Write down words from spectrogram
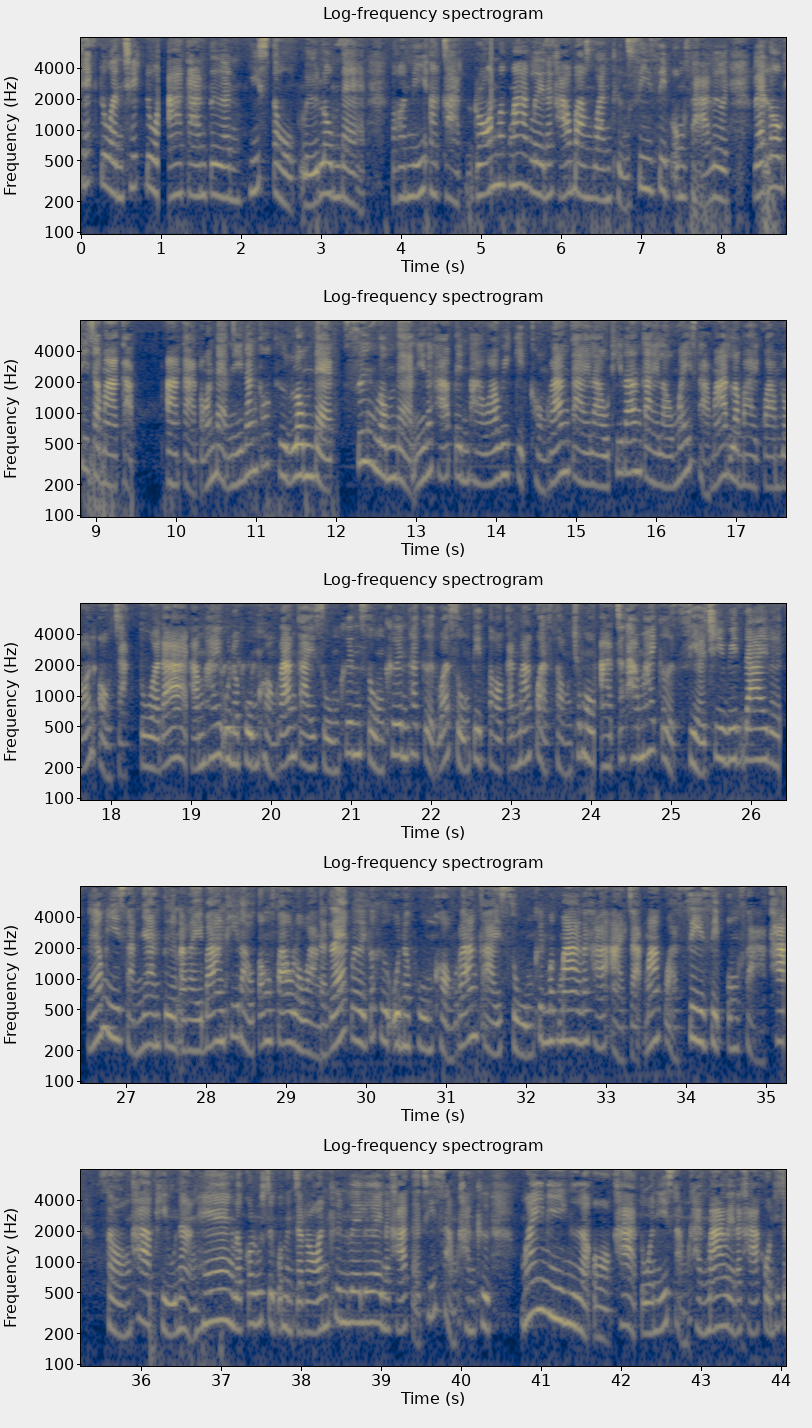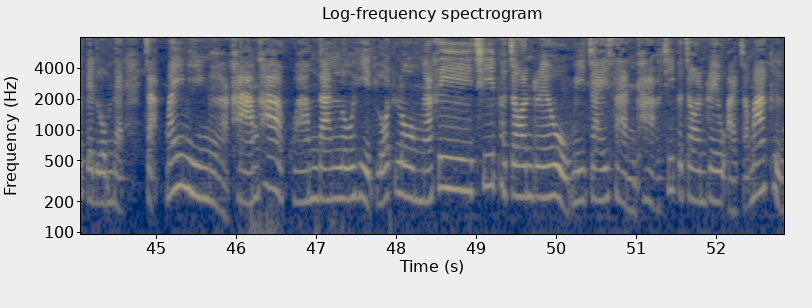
เช็คด่วนเช็คด่วนอาการเตือนฮิสโตกหรือลมแดด ตอนนี้อากาศร้อนมาก ๆ เลยนะคะ บางวันถึง 40 องศาเลย และโรคที่จะมากับอากาศร้อนแบบนี้นั่นก็คือลมแดด ซึ่งลมแดดนี้นะคะ เป็นภาวะวิกฤตของร่างกายเราที่ร่างกายเราไม่สามารถระบายความร้อนออกจากตัวได้ทำให้อุณหภูมิของร่างกายสูงขึ้นสูงขึ้น ถ้าเกิดว่าสูงติดต่อกันมากกว่า 2 ชั่วโมง อาจจะทำให้เกิดเสียชีวิตได้เลย แล้วมีสัญญาณเตือนอะไรบ้างที่เราต้องเฝ้าระวังอันแรกเลยก็คืออุณหภูมิของร่างกายสูงขึ้นมาก ๆนะคะ อาจจะมากกว่า 40 องศาค่ะ 2 ค่ะ ผิวหนังแห้ง แล้วก็รู้สึกว่ามันจะร้อนขึ้นเรื่อย ๆ นะคะ แต่ที่สำคัญคือไม่มีเหงื่อออกค่ะ ตัวนี้สำคัญมากเลยนะคะ คนที่จะเป็นลมแดดจะไม่มีเหงื่อคามค่ะ ความดันโลหิตลดลงนะ 4. ชีพจรเร็ว มีใจสั่นค่ะชีพจรเร็วอาจจะมากถึง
